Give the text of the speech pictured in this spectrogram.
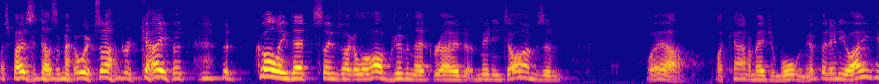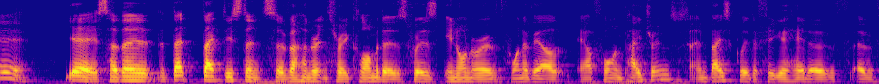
I suppose it doesn't matter where it's 100k, but but golly, that seems like a lot. I've driven that road many times, and wow, I can't imagine walking it. But anyway, yeah, Yeah, so the, that, that distance of 103 kilometres was in honour of one of our, our fallen patrons and basically the figurehead of, of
